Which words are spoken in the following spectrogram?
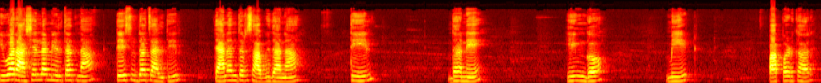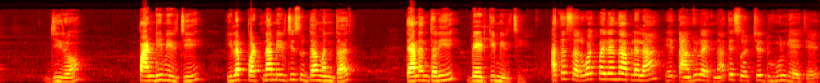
किंवा राशनला मिळतात ना ते सुद्धा चालतील. त्यानंतर साबुदाणा तीळ धने हिंग मीठ पापडखार जिरं पांडी मिरची हिला पटना मिरचीसुद्धा म्हणतात. त्यानंतर ही बेडकी मिरची. आता सर्वात पहिल्यांदा आपल्याला हे तांदूळ आहेत ना ते स्वच्छ धुवून घ्यायचे आहेत.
